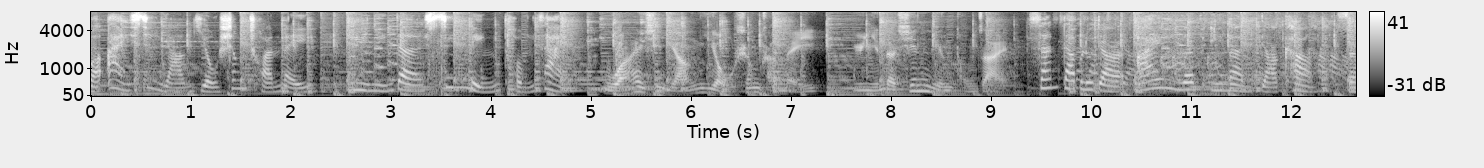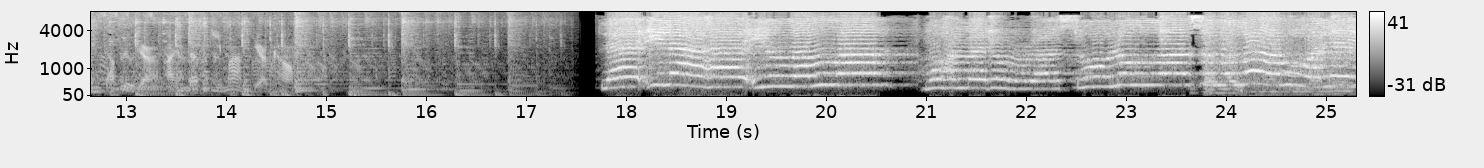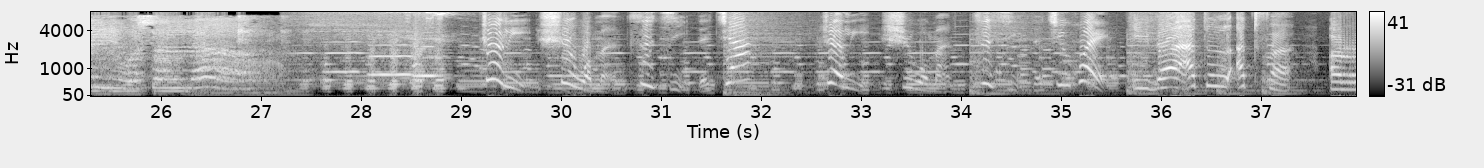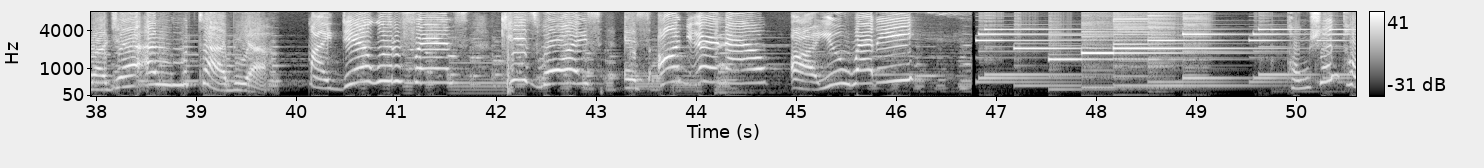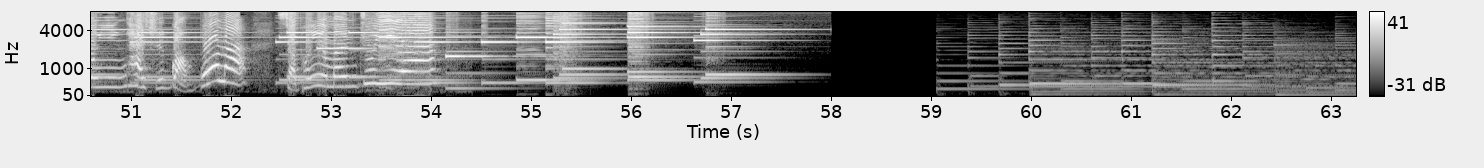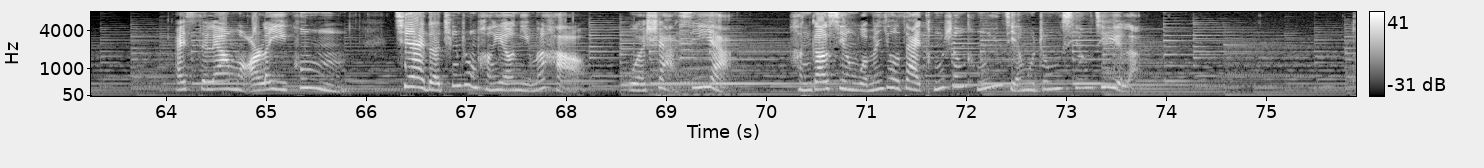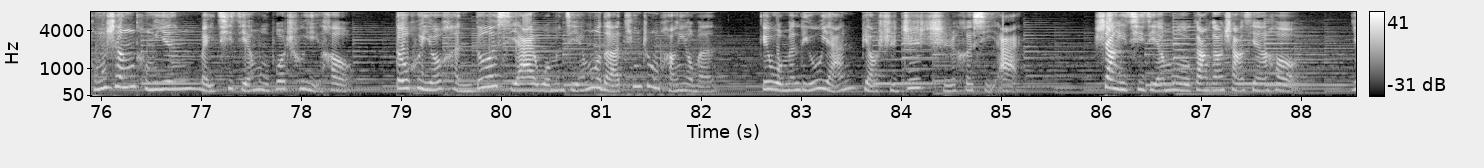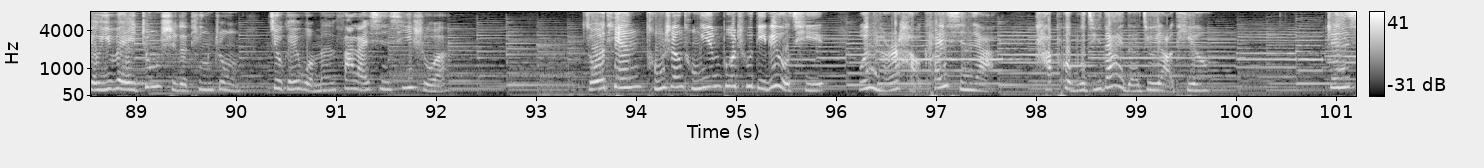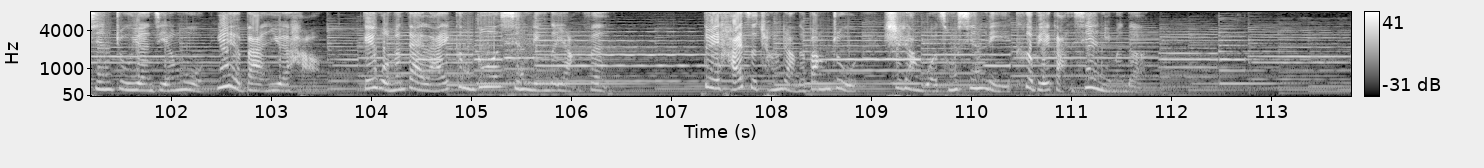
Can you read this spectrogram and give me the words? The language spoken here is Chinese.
我爱信阳有声传媒，与您的心灵同在。我爱信阳有声传媒，与您的心灵同在。三 w 点 i love iman 点 com。三 w 点 i love iman 点 com。La ilaha illallah Muhammadur Rasulullah وسلم 这里是我们自己的家，这里是我们自己的聚会。إذاعة الأطفال الرجاء المتابعة My dear little friends, Kids Voice is on air now. Are you ready? 童声童音开始广播了，小朋友们注意啦！ Assalamu alaikum，亲爱的听众朋友，你们好，我是阿西亚，很高兴我们又在同声同音节目中相聚了。同声同音每期节目播出以后，都会有很多喜爱我们节目的听众朋友们给我们留言表示支持和喜爱。上一期节目刚刚上线后，有一位忠实的听众就给我们发来信息说。昨天童声童音播出第六期，我女儿好开心呀，她迫不及待的就要听。真心祝愿节目越办越好，给我们带来更多心灵的养分。对孩子成长的帮助是让我从心里特别感谢你们的。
